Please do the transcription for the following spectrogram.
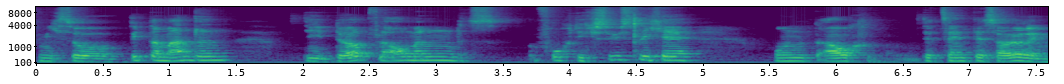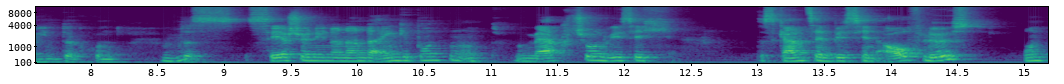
für mich so Bittermandeln, die Dörrpflaumen, das fruchtig-süßliche und auch dezente Säure im Hintergrund. Mhm. Das sehr schön ineinander eingebunden und man merkt schon, wie sich das Ganze ein bisschen auflöst und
